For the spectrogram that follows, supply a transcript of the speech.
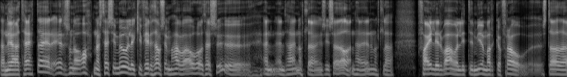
Þannig að þetta er, er svona opnast þessi möguleiki fyrir þá sem hafa áhuga þessu en, en það er náttúrulega, eins og ég sagði aðan, það er náttúrulega fælir vafa litið mjög marga frá staða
